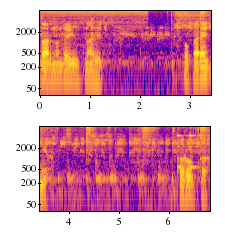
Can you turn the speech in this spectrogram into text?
Легендарну дають навіть в попередніх коробках.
